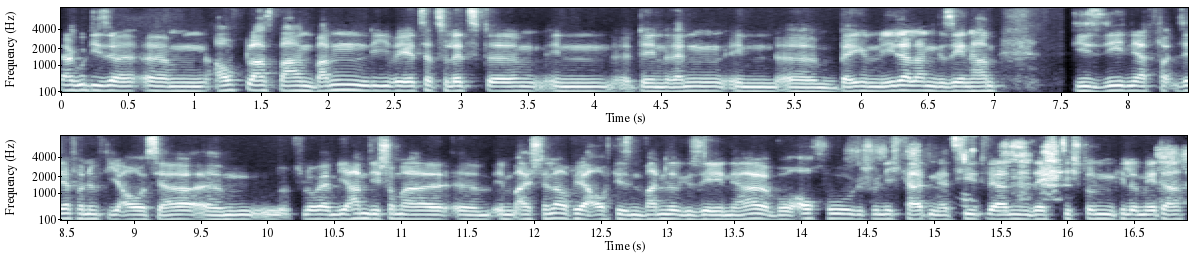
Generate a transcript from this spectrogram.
Ja gut, diese ähm, aufblasbaren Bannen, die wir jetzt ja zuletzt ähm, in den Rennen in äh, Belgien und Niederlanden gesehen haben, die sehen ja sehr vernünftig aus, ja. Ähm, Florian, wir haben die schon mal ähm, im Eisschnelllauf ja auch diesen Wandel gesehen, ja, wo auch hohe Geschwindigkeiten erzielt werden, 60 Stundenkilometer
